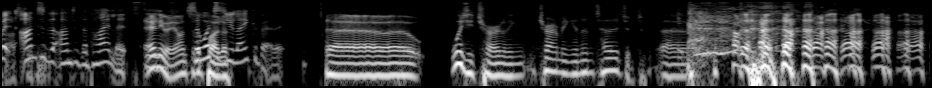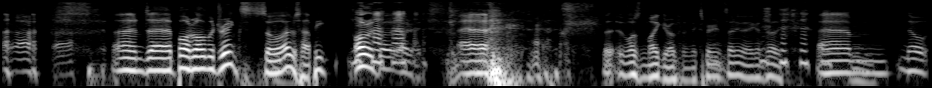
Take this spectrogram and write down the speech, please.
But Bastard. onto the onto the pilot. Steve. Anyway, onto the pilots. so the what pilot. did you like about it? Uh, witty, charming, charming, and intelligent. Uh, and uh, bought all my drinks, so I was happy. Oh, no, all right. Uh, it wasn't my girlfriend experience anyway. I can tell you. Um, no,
